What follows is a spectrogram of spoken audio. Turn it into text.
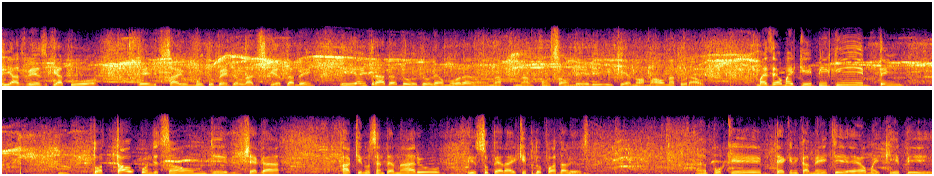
e às vezes que atuou ele saiu muito bem pelo lado esquerdo também. e a entrada do Léo Moura na, na função dele, que é normal, natural. Mas é uma equipe que tem total condição de chegar aqui no Centenário e superar a equipe do Fortaleza. É porque tecnicamente é uma equipe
